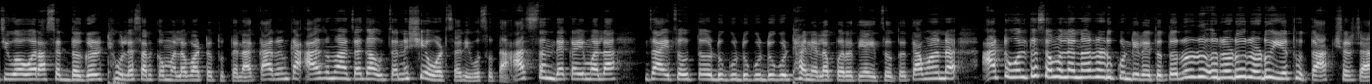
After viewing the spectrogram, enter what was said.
जीवावर असं दगड ठेवल्यासारखं मला वाटत होतं ना. कारण का आज माझा गावचा ना शेवटचा दिवस होता. आज संध्याकाळी मला जायचं होतं डुगू डुगू डुगू ठाण्याला परत यायचं होतं. त्यामुळे ना आठवल तसं मला ना रडकुंडीला येत होतं. रडू रडू रडू येत होतं अक्षरशः.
